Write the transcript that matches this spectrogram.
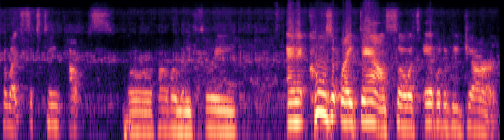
for like 16 cups or however many three. And it cools it right down so it's able to be jarred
